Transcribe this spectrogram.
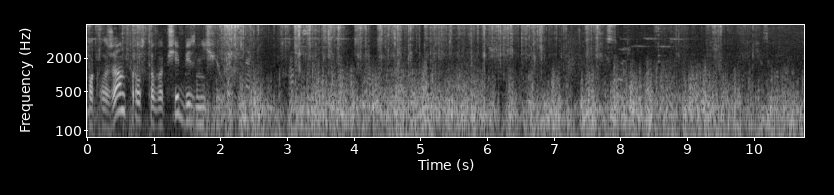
посмотрим. Баклажан просто вообще без ничего. Да. Абсолютно. Соли. Сейчас я попробую.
